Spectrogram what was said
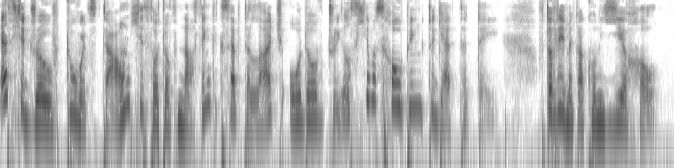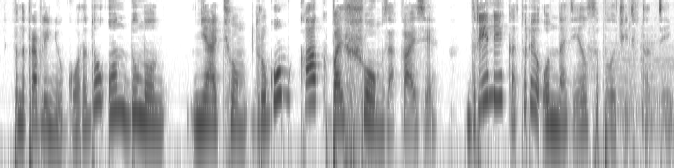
As he drove towards town, he thought of nothing except a large order of drills he was hoping to get that day. В то время как он ехал по направлению к городу, он думал ни о чем другом, как большом заказе дрелей, которые он надеялся получить в тот день.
